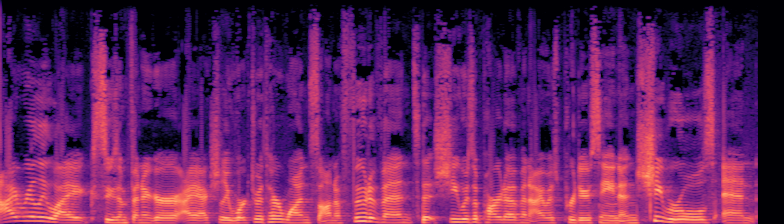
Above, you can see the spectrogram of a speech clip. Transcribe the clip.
I really like Susan Feniger. I actually worked with her once on a food event that she was a part of and I was producing, and she rules, and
